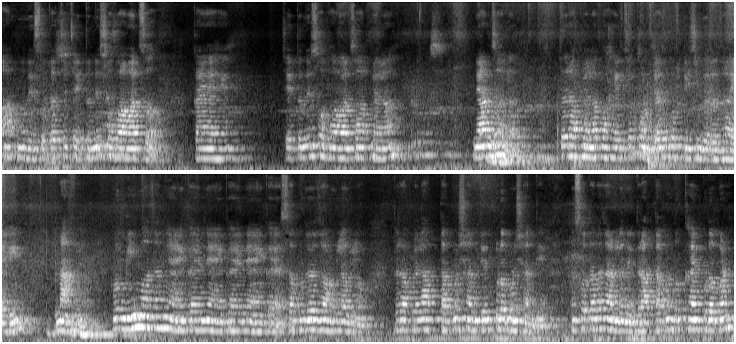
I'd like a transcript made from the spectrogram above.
आतमध्ये स्वतःच्या चैतन्य स्वभावाचं काय आहे? चैतन्य स्वभावाचं आपल्याला ज्ञान झालं तर आपल्याला बाहेरच्या कोणत्याच गोष्टीची गरज राहिली नाही. मग मी माझा न्याय काय न्याय काय न्याय काय असं आपण जर जाणू लागलो. तर आपल्याला आत्ता पण शांती आहे पुढं पण शांती आहे. पण स्वतःला जाणलं नाही तर आत्ता पण दुःख आहे पुढं पण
